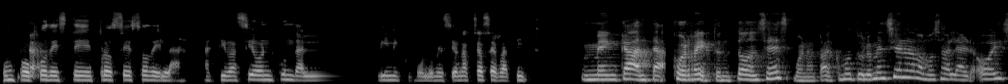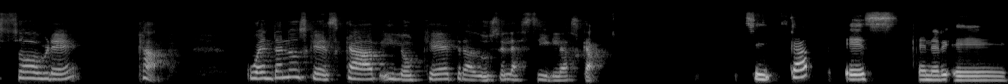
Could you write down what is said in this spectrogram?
un poco de este proceso de la activación kundalini, como lo mencionaste hace ratito. Me encanta, correcto. Entonces, bueno, tal como tú lo mencionas, vamos a hablar hoy sobre CAP. Cuéntanos qué es CAP y lo que traduce las siglas CAP. Sí, CAP es eh,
